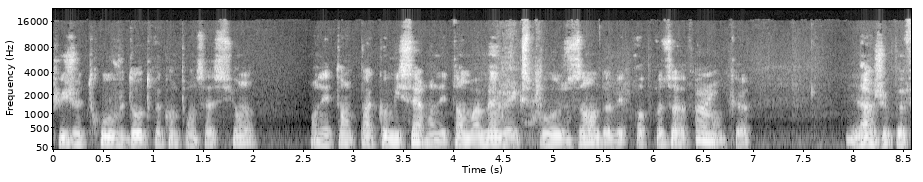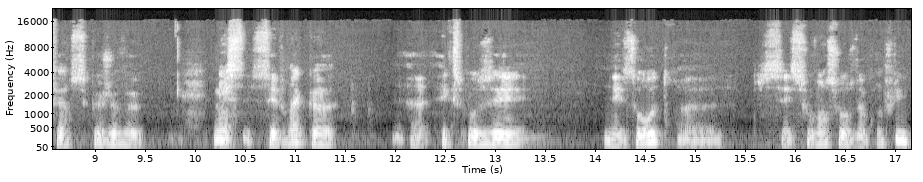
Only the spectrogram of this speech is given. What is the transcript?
Puis je trouve d'autres compensations en n'étant pas commissaire, en étant moi-même exposant de mes propres œuvres. Donc là, je peux faire ce que je veux. Mais, c'est vrai que exposer les autres, euh, c'est souvent source de conflit.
